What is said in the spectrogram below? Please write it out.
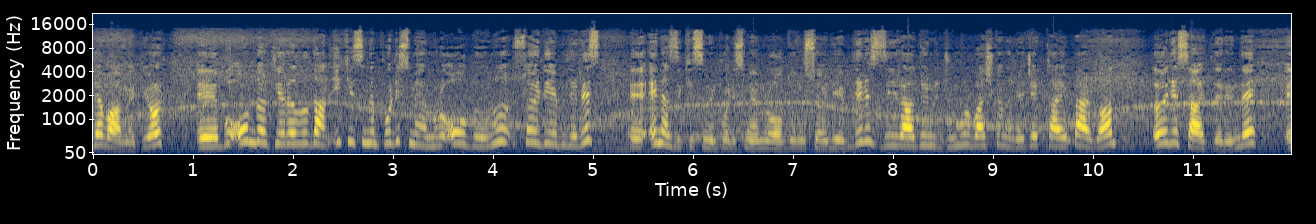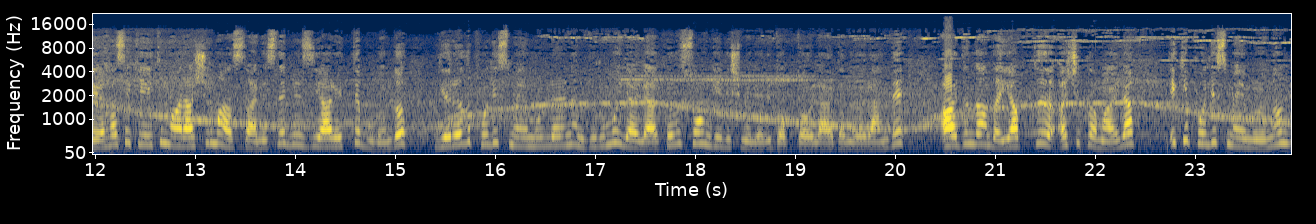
devam ediyor. E, bu 14 yaralıdan ikisinin polis memuru olduğunu söyleyebiliriz. E, en az ikisinin polis memuru olduğunu söyleyebiliriz. Zira dün Cumhurbaşkanı Recep Tayyip Erdoğan öğle saatlerinde e, Haseki Eğitim Araştırma Hastanesi'ne bir ziyarette bulundu. Yaralı polis memurlarının durumuyla alakalı son gelişmeleri doktorlardan öğrendi. Ardından da yaptığı açıklamayla iki polis memurunun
